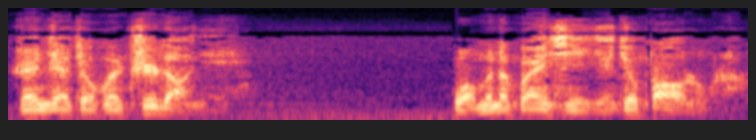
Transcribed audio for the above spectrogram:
人家就会知道你，我们的关系也就暴露了。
